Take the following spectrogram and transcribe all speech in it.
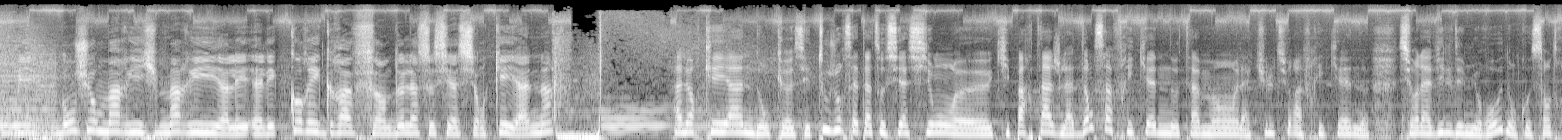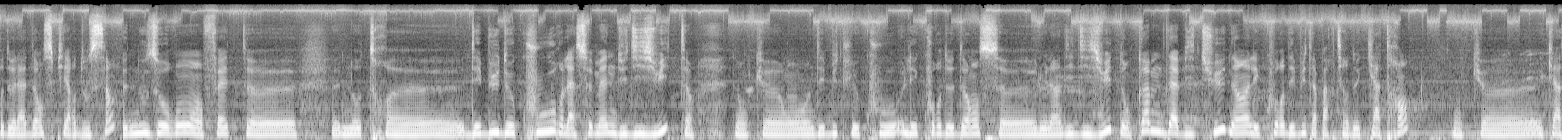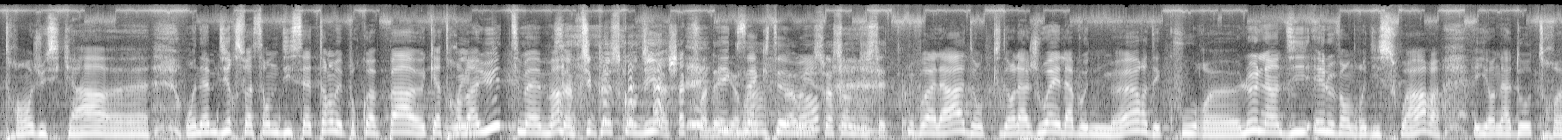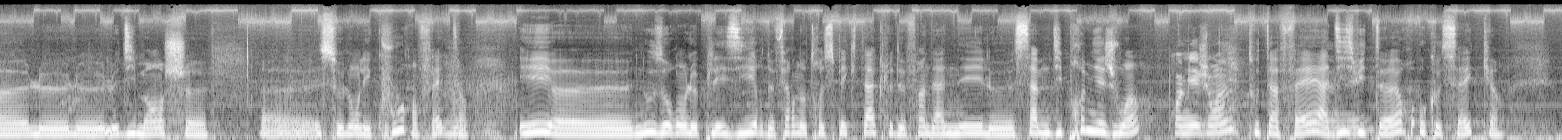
Oui, bonjour Marie. Marie, elle est, chorégraphe de l'association Kéan. Alors Kéan, donc euh, c'est toujours cette association euh, qui partage la danse africaine notamment, la culture africaine sur la ville des Mureaux, donc au centre de la danse Pierre Doussin. Nous aurons en fait euh, notre début de cours la semaine du 18. Donc on débute les cours de danse le lundi 18. Donc comme d'habitude, hein, les cours débutent à partir de 4 ans. Donc 4 ans jusqu'à, on aime dire 77 ans, mais pourquoi pas 88 même. hein. C'est un petit peu ce qu'on dit à chaque fois d'ailleurs. hein. Exactement. Bah oui, 77. Voilà, donc dans la joie et la bonne humeur, des cours euh, le lundi et le vendredi soir. Et il y en a d'autres euh, le, le- le dimanche. euh, euh, selon les cours en fait. Et euh, nous aurons le plaisir de faire notre spectacle de fin d'année le samedi 1er juin, 1er juin tout à fait, à 18h au COSEC,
